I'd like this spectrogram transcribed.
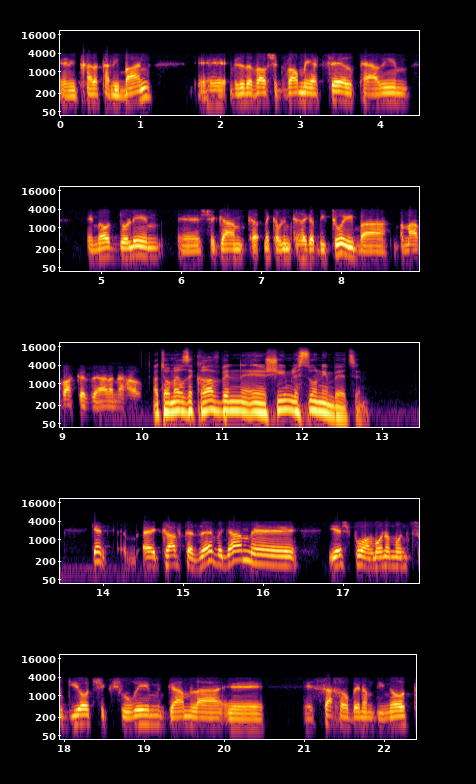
אה, מבחינת הטליבן, וזה דבר שכבר מייצר פערים מאוד גדולים, שגם מקבלים כרגע ביטוי במאבק הזה על הנהר. אתה אומר זה קרב בין שיעים לסונים בעצם. כן, קרב כזה, וגם יש פה המון המון סוגיות שקשורים גם ל... סחר בין המדינות,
